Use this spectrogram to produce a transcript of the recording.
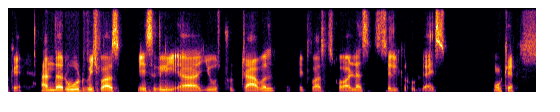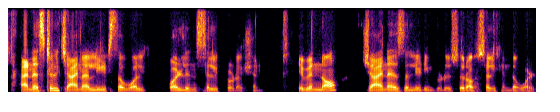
Okay and the route which was basically uh, used to travel it was called as silk route guys okay. And uh, still china leads the world, world in silk production. Even now china is the leading producer of silk in the world.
